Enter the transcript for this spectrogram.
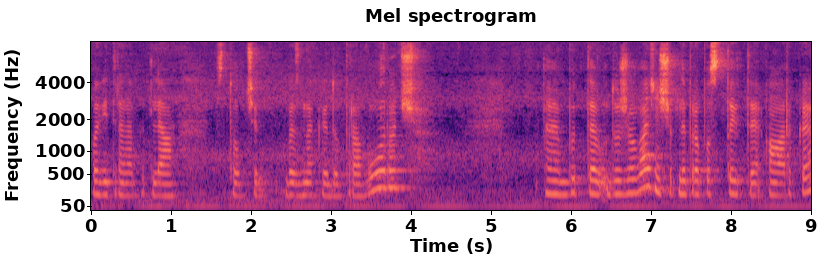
повітряна петля, стовпчик без накиду праворуч. Е, будьте дуже уважні, щоб не пропустити арки.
